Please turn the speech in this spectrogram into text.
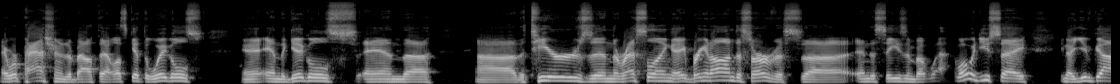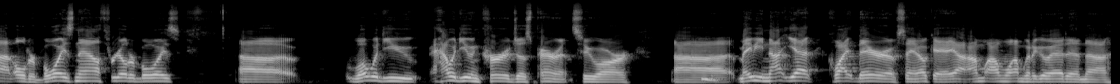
hey, we're passionate about that. Let's get the wiggles and, and the giggles and the uh, the tears and the wrestling. Hey, bring it on to service uh, in the season. But what would you say? You know, you've got older boys now, three older boys. What would you how would you encourage those parents who are uh, hmm. maybe not yet quite there of saying okay yeah i'm, I'm, I'm going to go ahead and, uh,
